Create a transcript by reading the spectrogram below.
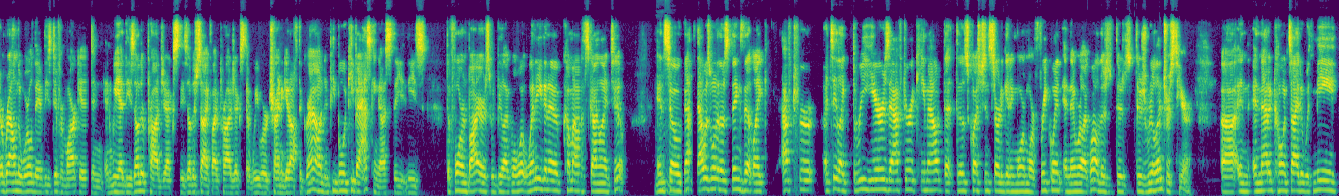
around the world they have these different markets and, and we had these other projects these other sci-fi projects that we were trying to get off the ground and people would keep asking us the these the foreign buyers would be like well what, when are you going to come out with skyline 2 and so that that was one of those things that like after I'd say like three years after it came out that those questions started getting more and more frequent and then we're like well there's there's there's real interest here. Uh, and and that had coincided with me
